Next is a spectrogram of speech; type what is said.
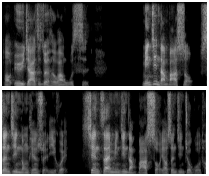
哦，欲加之罪，何患无辞？民进党把手伸进农田水利会，现在民进党把手要伸进救国团。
